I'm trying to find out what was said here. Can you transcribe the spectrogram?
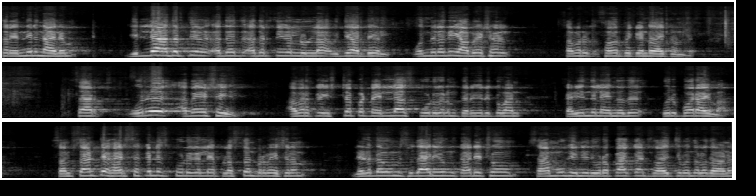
സർ എന്നിരുന്നാലും ജില്ലാ അതിർത്തി അതിർ- അതിർത്തികളിലുള്ള വിദ്യാർത്ഥികൾ ഒന്നിലധികം അപേക്ഷകൾ സമർ സമർപ്പിക്കേണ്ടതായിട്ടുണ്ട്. സാർ ഒരു അപേക്ഷയിൽ അവർക്ക് ഇഷ്ടപ്പെട്ട എല്ലാ സ്കൂളുകളും തിരഞ്ഞെടുക്കുവാൻ കഴിയുന്നില്ല എന്നത് ഒരു പോരായ്മ. സംസ്ഥാനത്തെ ഹയർ സെക്കൻഡറി സ്കൂളുകളിലെ പ്ലസ് വൺ പ്രവേശനം ലളിതവും സുതാര്യവും കാര്യക്ഷമവും സാമൂഹ്യ നീതി ഉറപ്പാക്കാൻ സാധിച്ചുവെന്നുള്ളതാണ്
